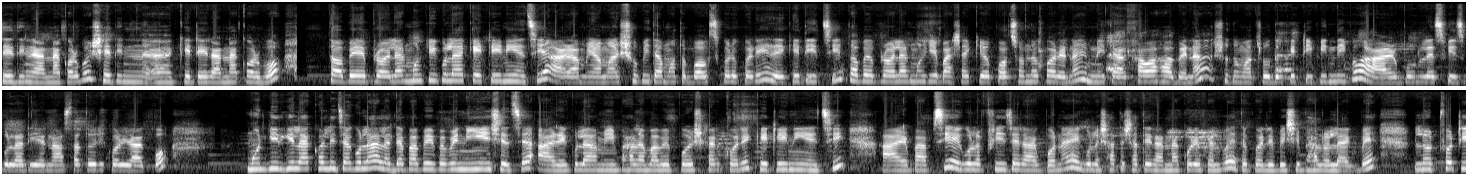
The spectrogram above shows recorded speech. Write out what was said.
যেদিন রান্না করব, সেদিন কেটে রান্না করব। তবে ব্রয়লার মুরগিগুলো কেটে নিয়েছি আর আমি আমার সুবিধা মতো বক্স করে করে রেখে দিচ্ছি। তবে ব্রয়লার মুরগি বাসায় কেউ পছন্দ করে না, এমনিতে আর খাওয়া হবে না। শুধুমাত্র ওদেরকে টিফিন দিব আর বোনলেস পিসগুলা দিয়ে নাস্তা তৈরি করে রাখব। মুরগির গিলা খলিজাগুলো আলাদাভাবে এভাবে নিয়ে এসেছে, আর এগুলো আমি ভালোভাবে পরিষ্কার করে কেটে নিয়েছি। আর ভাবছি এগুলো ফ্রিজে রাখব না, এগুলো সাথে সাথে রান্না করে ফেলব, এতে করে বেশি ভালো লাগবে। লটফটি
